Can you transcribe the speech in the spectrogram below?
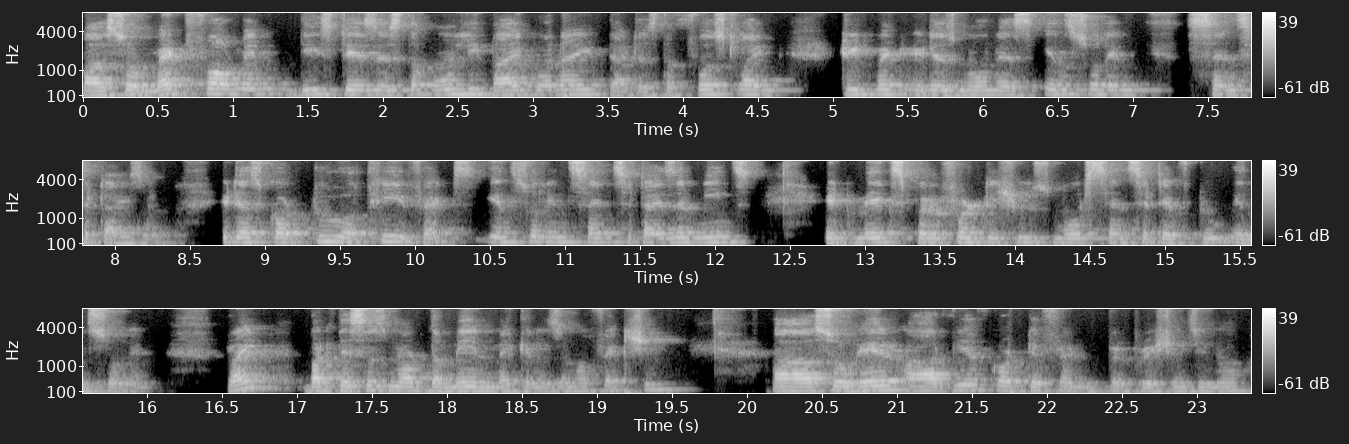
Uh, so metformin these days is the only biguanide that is the first line treatment. It is known as insulin sensitizer. It has got two or three effects. Insulin sensitizer means it makes peripheral tissues more sensitive to insulin, right? But this is not the main mechanism of action. Uh, so here are, we have got different preparations, you know,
